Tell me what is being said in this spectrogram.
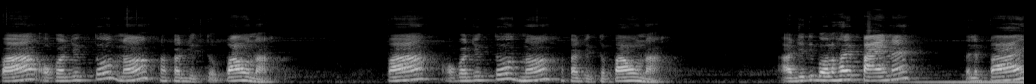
পা ওকারযুক্ত ন আকারযুক্ত, পাওনা। পা অকারযুক্ত, ন আকারযুক্ত, পাওনা। আর যদি বলা হয় পায় না, তাহলে পায়,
